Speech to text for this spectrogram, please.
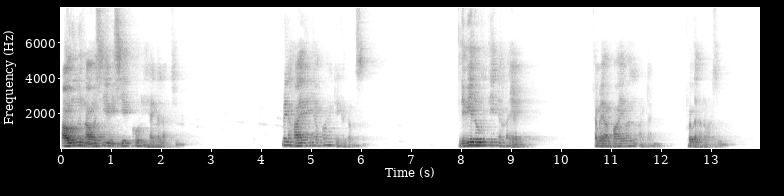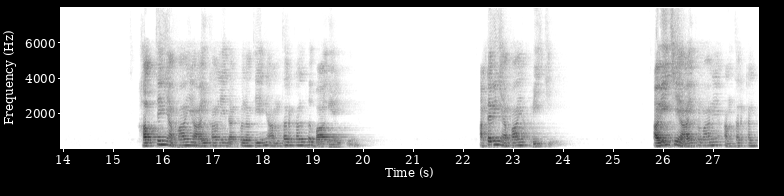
අවුරුදු 921 කෝටි 60 ලක්ෂයි. මෙන්න 6 වෙනි අපායට එක දවස. දිව්‍ය ලෝක තියෙන 6යි. හැබැයි අපායවල 8යි. ප්‍රධාන වශයෙන්. හත්වෙනි අපායේ ආයු කාලය දක්වලා තියෙන අන්තර්කල්ප භාගයයි කියන්නේ. අටවෙනි අපාය අවීචි. අවීචයේ ආයු ප්‍රමාණය අන්තර්කල්ප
